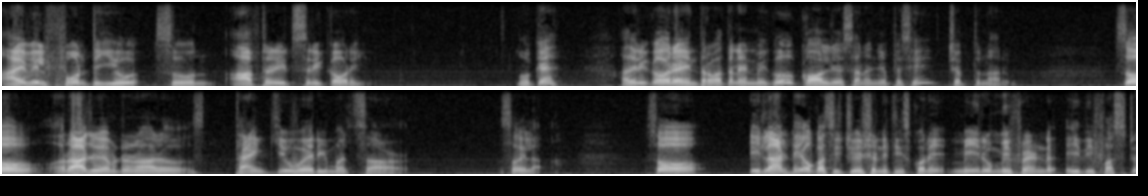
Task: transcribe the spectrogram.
I will phone to you soon after its recovery okay? అది రికవరీ అయిన తర్వాత నేను మీకు కాల్ చేస్తానని చెప్పేసి చెప్తున్నారు. సో రాజు ఏమంటున్నారు thank you very much sir so ఇలా. సో ఇలాంటి ఒక సిచ్యువేషన్ని తీసుకొని మీరు మీ ఫ్రెండ్ ఇది ఫస్ట్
